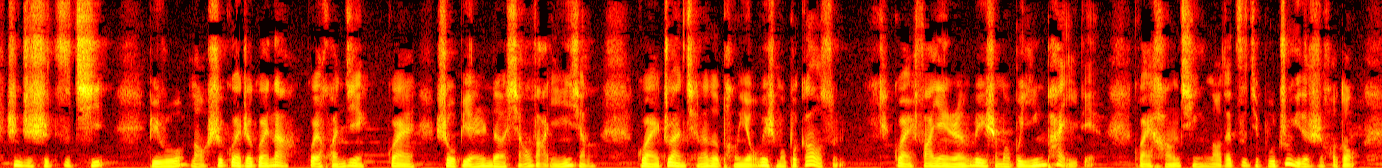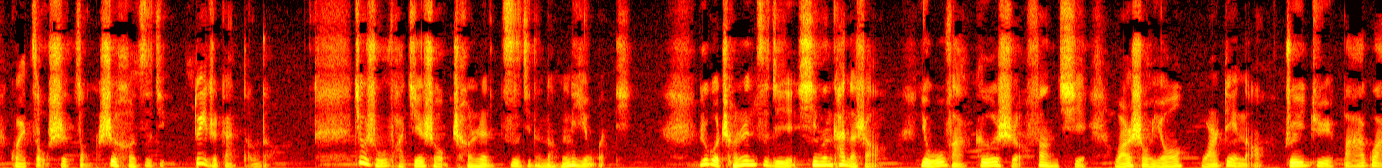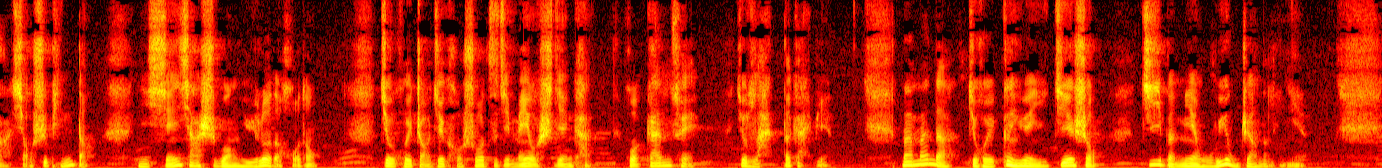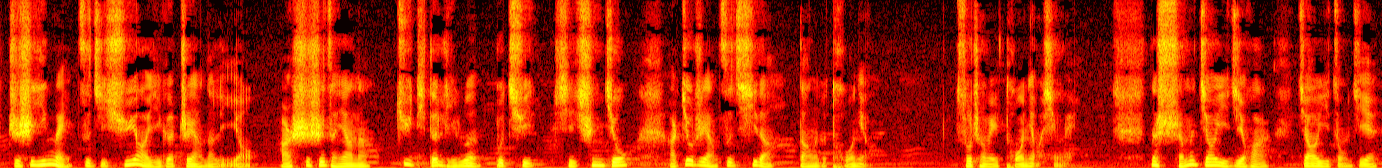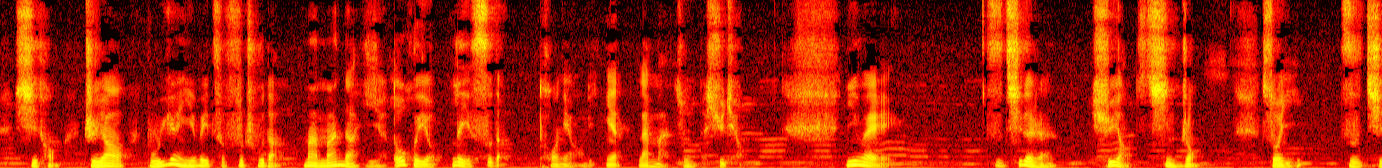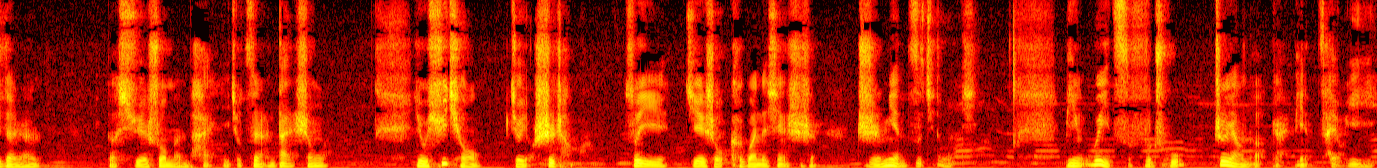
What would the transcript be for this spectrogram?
甚至是自欺，比如老是怪这怪那，怪环境，怪受别人的想法影响，怪赚钱了的朋友为什么不告诉你，怪发言人为什么不鹰派一点，怪行情老在自己不注意的时候动，怪走势总是和自己对着干等等，就是无法接受承认自己的能力有问题。如果承认自己新闻看得少，又无法割舍放弃玩手游、玩电脑、追剧、八卦、小视频等你闲暇时光娱乐的活动，就会找借口说自己没有时间看，或干脆就懒得改变。慢慢的，就会更愿意接受基本面无用这样的理念，只是因为自己需要一个这样的理由。而事实怎样呢？具体的理论不去去深究，而就这样自欺的当了个鸵鸟，俗称为鸵鸟行为。那什么交易计划、交易总结系统，只要不愿意为此付出的，慢慢的也都会有类似的鸵鸟理念来满足你的需求。因为自欺的人需要信众，所以自欺的人的学说门派也就自然诞生了。有需求就有市场嘛，所以接受客观的现实是直面自己的问题，并为此付出。这样的改变才有意义。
